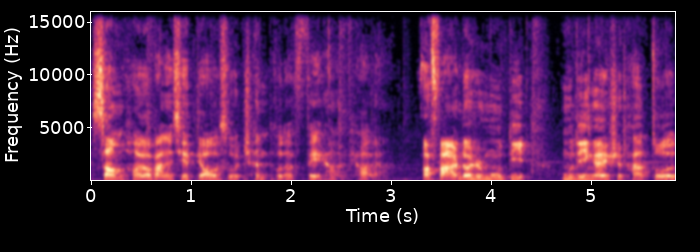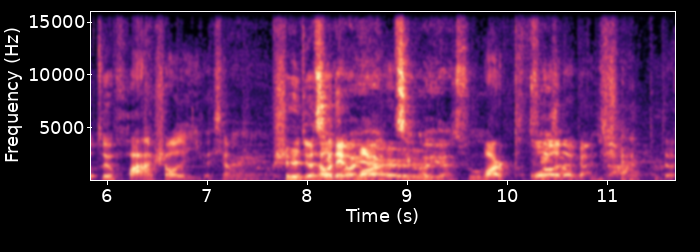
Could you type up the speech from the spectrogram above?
somehow 又把那些雕塑衬托的非常的漂亮，啊，反而都是墓地。目的应该是他做的最花哨的一个项目，甚至觉得他有点玩玩脱了的感觉。对，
